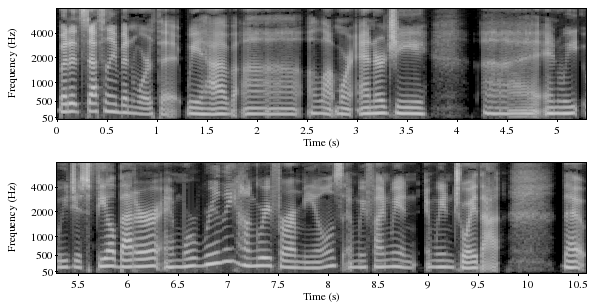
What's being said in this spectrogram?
but it's definitely been worth it. We have uh, a lot more energy, uh, and we we just feel better, and we're really hungry for our meals, and we find we and we enjoy that that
